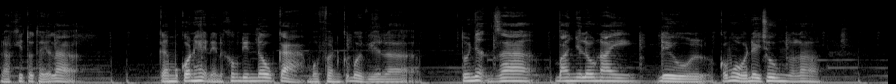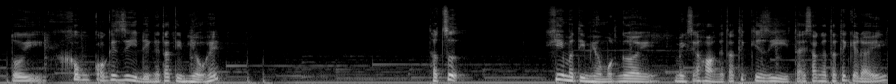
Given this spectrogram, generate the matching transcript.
là khi tôi thấy là cái mối quan hệ này nó không đi đâu cả. Một phần cũng bởi vì là tôi nhận ra bao nhiêu lâu nay đều có một vấn đề chung, đó là tôi không có cái gì để người ta tìm hiểu hết. Thật sự, khi mà tìm hiểu một người, mình sẽ hỏi người ta thích cái gì, tại sao người ta thích cái đấy?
